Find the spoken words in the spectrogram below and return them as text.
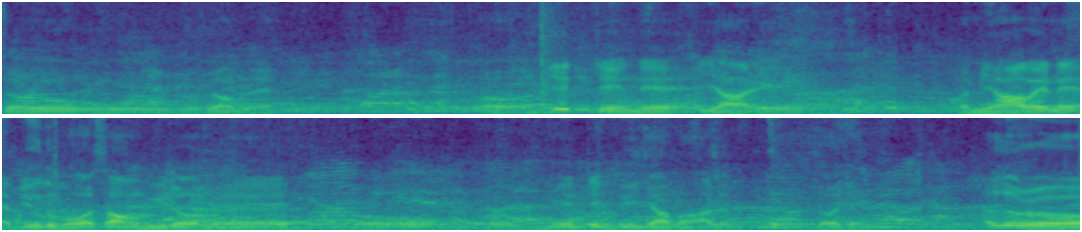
ကျွန်တော်တို့ဟိုဘယ်လိုပြောမလဲဟိုအပြစ်တင်တဲ့အရာတွေမများပဲနဲ့အပြုသဘောဆောင်ပြီးတော့ပဲဟိုဟိုမြင့်တင်ပေးကြပါလို့ပြောချင်တယ်အဲ့လိုတော့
